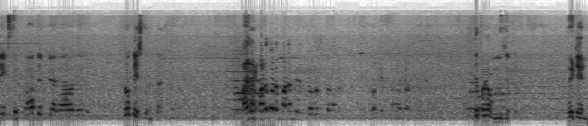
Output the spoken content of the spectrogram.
next project ஏதாவது லோகேஷ் கருத்தார் அந்த படத்தோட சார் இந்த படம் முடிஞ்ச பிறகு வேட்டையன்.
